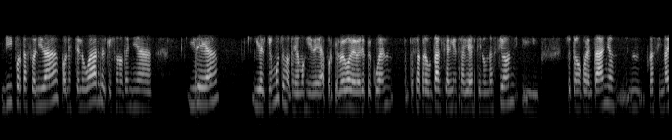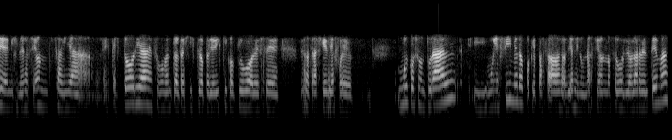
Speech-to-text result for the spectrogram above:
Vi por casualidad con este lugar del que yo no tenía idea y del que muchos no teníamos idea, porque luego de ver Epecuén empecé a preguntar si alguien sabía de esta inundación y yo tengo 40 años, casi nadie de mi generación sabía esta historia, en su momento el registro periodístico que hubo de ese esa tragedia fue muy coyuntural y muy efímero porque pasados los días de inundación no se volvió a hablar del tema.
